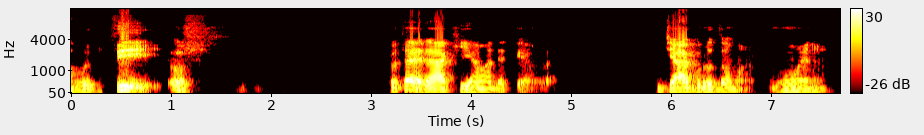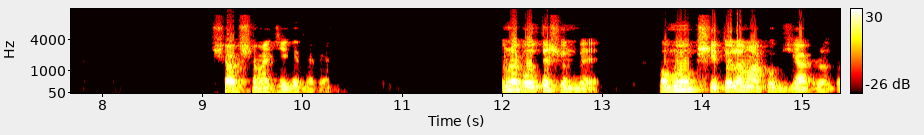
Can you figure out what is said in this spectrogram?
বুদ্ধি, উফ। কোথায় রাখি আমাদেরকে আমরা? জাগ্রত মা, ঘুমায় না। সব সময় জেগে থাকেন। তোমরা বলতে শুনবে, অমুক শীতলা মা খুব জাগ্রত।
